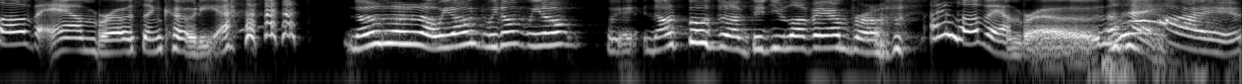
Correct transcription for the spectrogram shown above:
love Ambrose and Kodiak. No, no, no, no, no. We don't. We don't. We don't. We, not both of them. Did you love Ambrose? I love Ambrose. Okay. Why?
